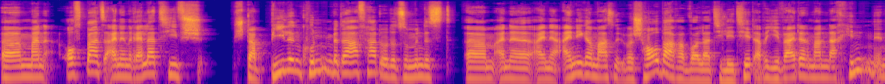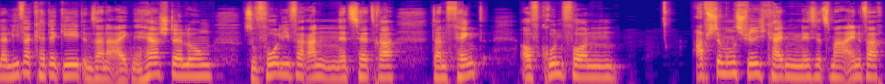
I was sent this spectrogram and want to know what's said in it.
äh, man oftmals einen relativ stabilen Kundenbedarf hat oder zumindest ähm, eine, eine einigermaßen überschaubare Volatilität, aber je weiter man nach hinten in der Lieferkette geht, in seine eigene Herstellung, zu Vorlieferanten etc., dann fängt aufgrund von Abstimmungsschwierigkeiten, nenne ich jetzt mal einfach,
